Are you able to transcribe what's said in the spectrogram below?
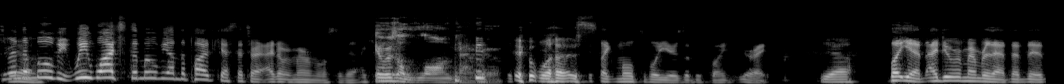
They're in the movie. We watched the movie on the podcast. That's right. I don't remember most of it. I can't It was a long time ago. It was. It's like multiple years at this point. You're right. Yeah. But yeah, I do remember that that the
